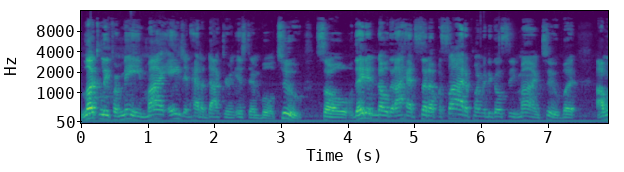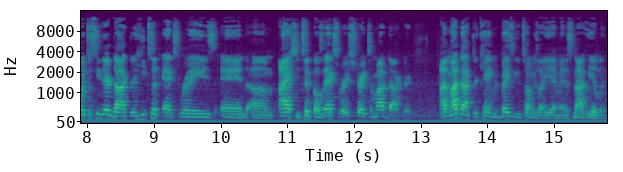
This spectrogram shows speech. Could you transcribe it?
Luckily for me, my agent had a doctor in Istanbul too, so they didn't know that I had set up a side appointment to go see mine too. But I went to see their doctor. He took X-rays, and um, I actually took those X-rays straight to my doctor. I, my doctor came and basically told me, like, "Yeah, man, it's not healing.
